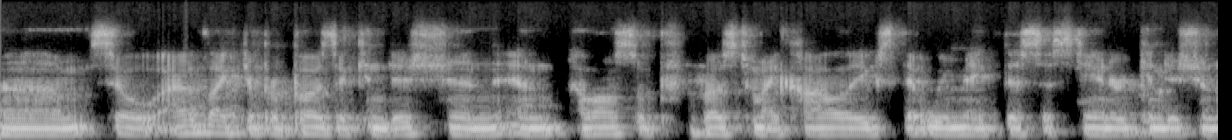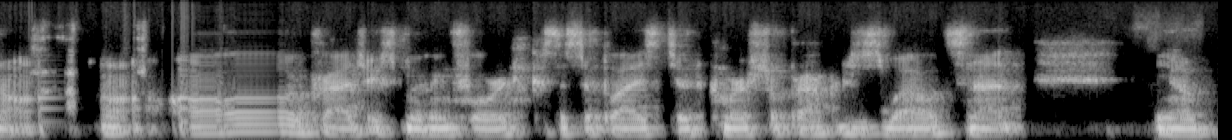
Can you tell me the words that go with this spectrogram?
Um, so I would like to propose a condition, and I'll also propose to my colleagues that we make this a standard condition on all our projects moving forward, because this applies to commercial properties as well. It's not, you know,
